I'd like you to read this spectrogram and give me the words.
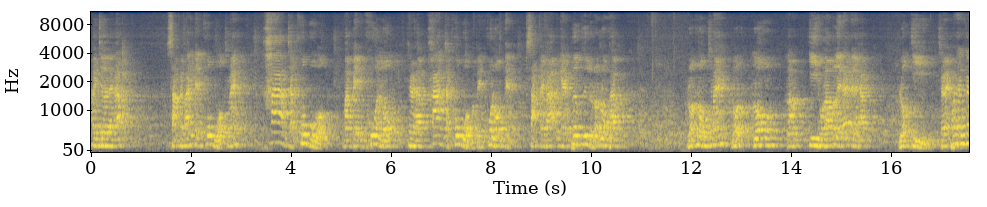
ไปเจออะไรครับสักไฟฟ้าที่เป็นขั้วบวกใช่ไหม ข้ามจากขั้วบวกมาเป็นขั้วลบใช่ไหมครับข้ามจากขั้วบวกมาเป็นขั้วลบเนี่ยสักไฟฟ้าเป็นไงเพิ่มขึ้นหรือลดลงครับ ลดลงใช่ไหมลดลงเรา e ของเราก็เลยได้เป็นอะไรครับลบ e ใช่ไหมเพราะฉะนั้นก็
